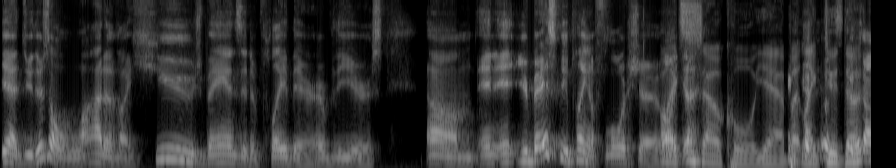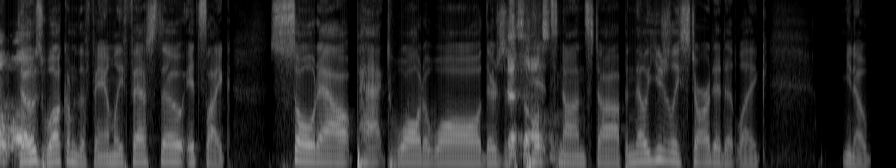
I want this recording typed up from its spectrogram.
yeah, dude. There's a lot of like huge bands that have played there over the years. Um, and it, you're basically playing a floor show. Oh, like it's so cool. Yeah, but like, dude, those, those Welcome to the Family Fest though, it's like sold out, packed wall to wall. There's just That's hits awesome. nonstop, and they'll usually start it at like, you know,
